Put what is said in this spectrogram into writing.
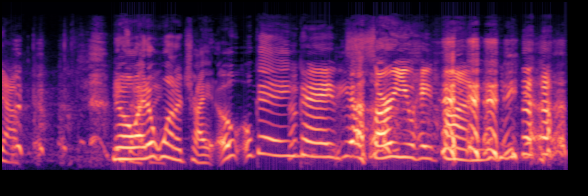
Yeah. No, exactly. I don't want to try it. Oh, okay. Okay. Yeah. Sorry you hate fun. yeah.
